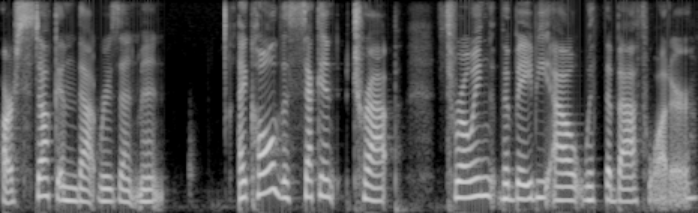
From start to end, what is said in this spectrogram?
are stuck in that resentment. I call the second trap throwing the baby out with the bathwater.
